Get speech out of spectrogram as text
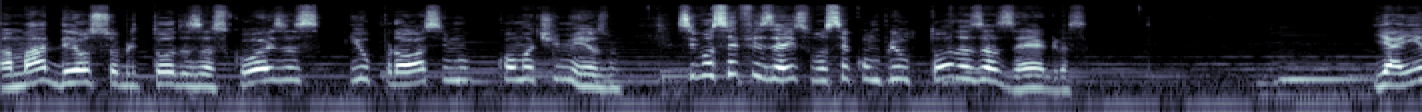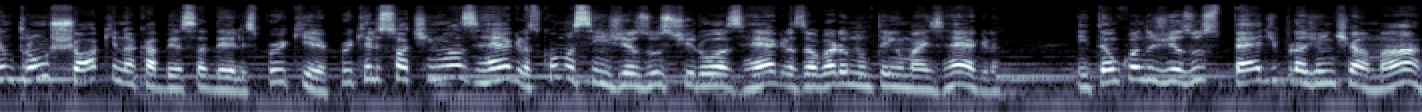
amar Deus sobre todas as coisas e o próximo como a ti mesmo. Se você fizer isso, você cumpriu todas as regras. E aí entrou um choque na cabeça deles. Por quê? Porque eles só tinham as regras. Como assim Jesus tirou as regras, agora eu não tenho mais regra? Então, quando Jesus pede para a gente amar,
